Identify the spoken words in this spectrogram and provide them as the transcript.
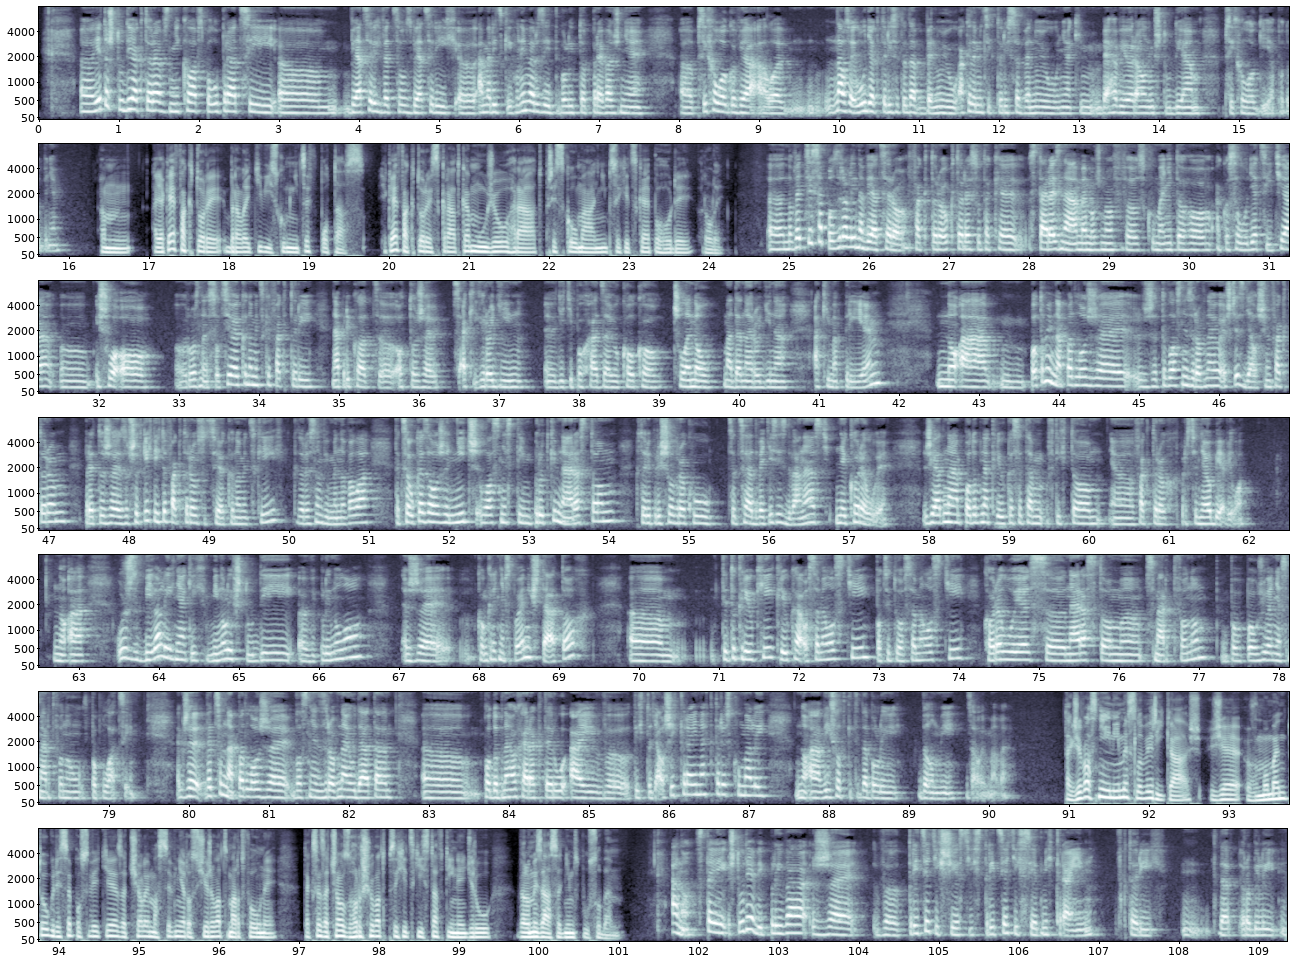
Eh, je to štúdia, ktorá vznikla v spolupráci uh, viacerých vedcov z viacerých amerických univerzít. Boli to prevažne psychológovia, ale naozaj ľudia, ktorí sa teda venujú, akademici, ktorí sa venujú nejakým behaviorálnym štúdiám, psychológii a podobne. Um, a jaké faktory brali ti výzkumníci v potaz? Jaké faktory zkrátka můžou hrát při zkoumání psychické pohody roli? Eh, no vedci sa pozreli na viacero faktorov, ktoré sú také staré známe možno v skúmaní toho, ako sa ľudia cítia. Eh, išlo o rôzne socioekonomické faktory, napríklad eh, o to, že z akých rodín deti pochádzajú, koľko členov má daná rodina, aký má príjem. No a mm, potom im napadlo, že, že to vlastne zrovnajú ešte s ďalším faktorom, pretože zo všetkých týchto faktorov socioekonomických, ktoré som vymenovala, tak sa ukázalo, že nič vlastne s tým prudkým nárastom, ktorý prišiel v roku cca 2012, nekoreluje. Žiadna podobná krivka sa tam v týchto uh, faktoroch proste neobjavila. No a už z bývalých nejakých minulých štúdií uh, vyplynulo, že konkrétne v Spojených štátoch um, tieto krivky, krivka osamelosti, pocitu osamelosti, koreluje s nárastom smartfónom, používania smartfónov v populácii. Takže vedcom napadlo, že vlastne zrovnajú dáta e, podobného charakteru aj v týchto ďalších krajinách, ktoré skúmali, no a výsledky teda boli veľmi zaujímavé. Takže vlastně jinými slovy říkáš, že v momentu, kdy se po světě začaly masivně rozšiřovat smartfony, tak se začal zhoršovat psychický stav teenagerů velmi zásadním způsobem. Áno, z tej štúdie vyplýva, že v 36 z 37 krajín, v ktorých teda robili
